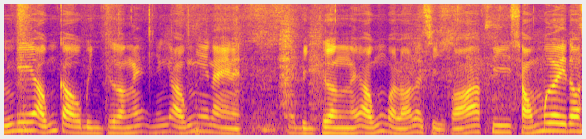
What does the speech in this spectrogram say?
những cái ống cầu bình thường ấy những cái ống như này này bình thường cái ống của nó là chỉ có phi 60 thôi.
